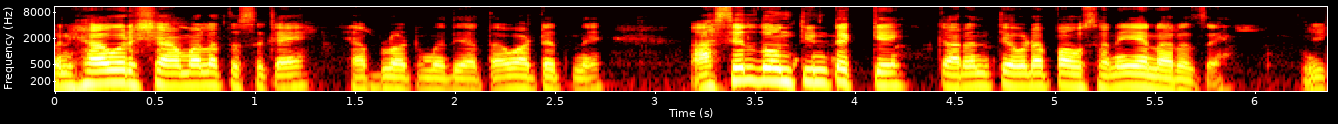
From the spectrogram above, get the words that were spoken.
पण ह्या वर्षी आम्हाला तसं काय ह्या प्लॉटमध्ये आता वाटत नाही. असेल दोन तीन टक्के कारण तेवढा पावसाने येणारच आहे. म्हणजे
